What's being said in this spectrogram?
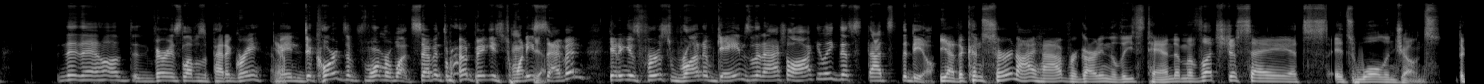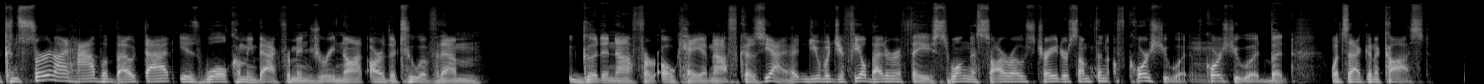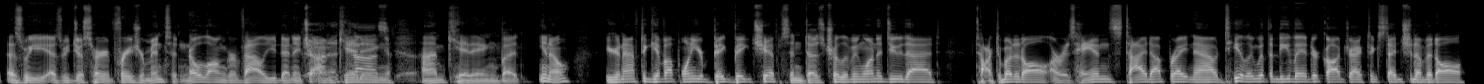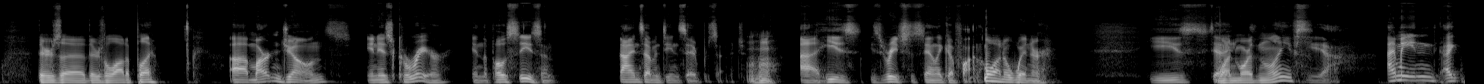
They, all have various levels of pedigree. I Yeah. mean, Daccord's a former what seventh round pick. He's 27, getting his first run of games in the National Hockey League. That's that's the deal. Yeah, the concern I have regarding the Leafs tandem of let's just say it's it's Woll and Jones. The concern I have about that is Woll coming back from injury, not are the two of them good enough or okay enough. Because yeah, you, would you feel better if they swung a Saros trade or something? Of course you would. Of mm. course you would. But what's that going to cost? As we as we just heard, Fraser Minten no longer valued NHL. I'm kidding. cost ya. I'm kidding. But you know, you're gonna have to give up one of your big big chips. And does Treliving want to do that? Talked about it all. Are his hands tied up right now, dealing with the Nylander contract extension of it all? There's a there's a lot of play. Uh, Martin Jones in his career in the postseason, 917 save percentage. Uh, he's he's reached the Stanley Cup final. One a winner, He's uh, one more than the Leafs. Yeah, I mean, I,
